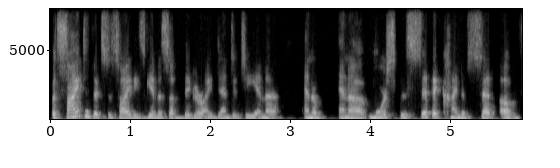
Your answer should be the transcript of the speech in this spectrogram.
But scientific societies give us a bigger identity and a and a and a more specific kind of set of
